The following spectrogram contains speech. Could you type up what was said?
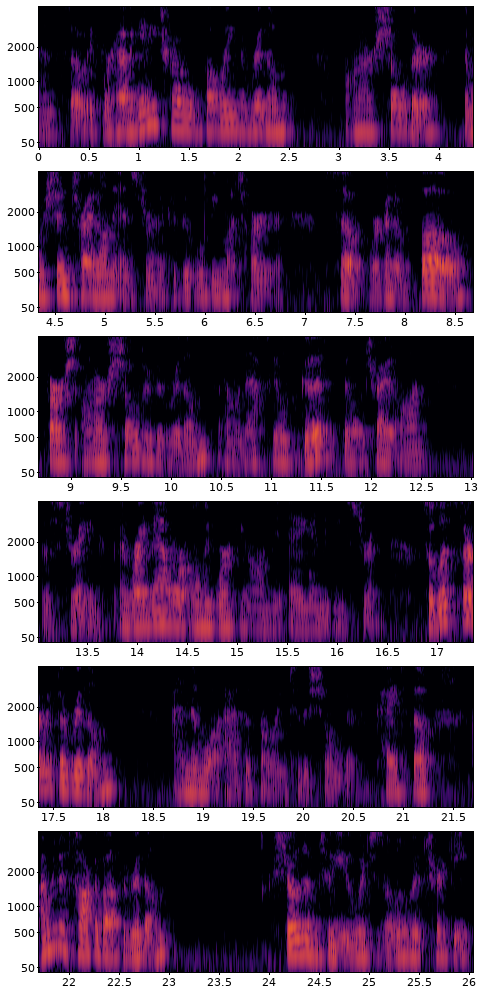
And so if we're having any trouble bowing the rhythms on our shoulder, then we shouldn't try it on the instrument because it will be much harder. So we're going to bow first on our shoulder the rhythms, and when that feels good, then we'll try it on the strings. And right now we're only working on the A and the E string. So let's start with the rhythms and then we'll add the bowing to the shoulder. Okay, so I'm going to talk about the rhythms, show them to you, which is a little bit tricky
